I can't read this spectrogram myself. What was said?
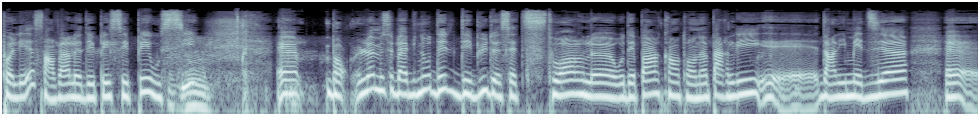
police, envers le DPCP aussi. Mhm. Bon, là, M. Babineau, dès le début de cette histoire, là, au départ, quand on a parlé euh, dans les médias, euh,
